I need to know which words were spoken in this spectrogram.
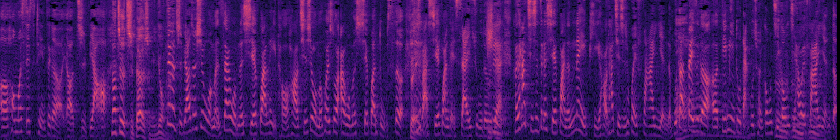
呃 homocysteine 这个呃指标哦，那这个指标有什么用？这个指标就是我们在我们的血管里头哈，其实我们会说啊，我们血管堵塞，就是把血管给塞住，对不对？可是它其实这个血管的内皮哈，它其实是会发炎的，不断被这个呃低密度胆固醇攻击攻击，它会发炎的。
